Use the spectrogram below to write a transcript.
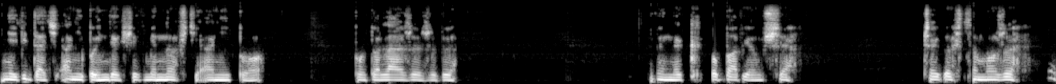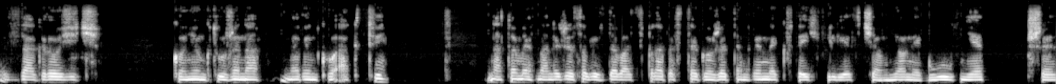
nie widać ani po indeksie zmienności, ani po, po dolarze, żeby rynek obawiał się czegoś, co może zagrozić koniunkturze na, na rynku akcji. Natomiast należy sobie zdawać sprawę z tego, że ten rynek w tej chwili jest ciągniony głównie przez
